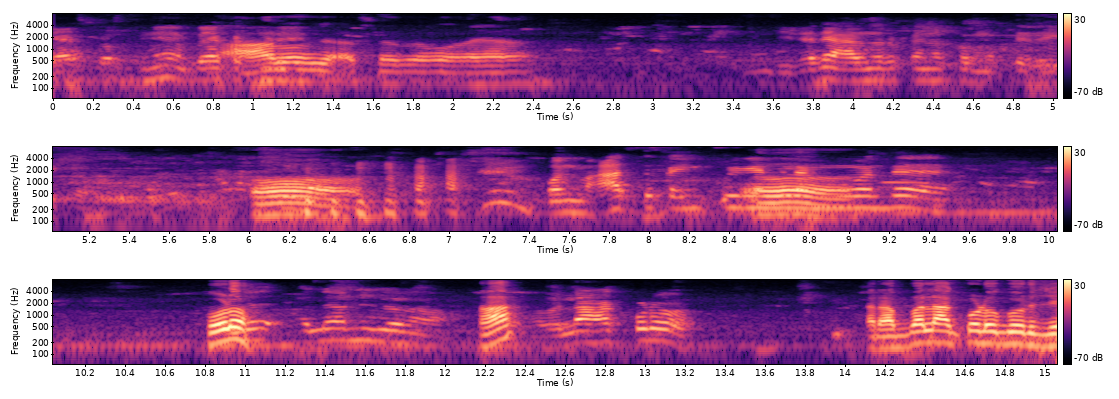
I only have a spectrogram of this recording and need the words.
ಗ್ಯಾಸ್ ಕೊಡ್ತೀನಿ. ಬೇಕು ಆರ್ನೂರು ಜಾಸ್ತಿ ಅದು. ಇರೋದೇ ಆರ್ನೂರು ರೇಟ್ ಹ್ಞೂ ಒಂದು ಮಾತು ಕೈ ಒಂದೇ ಕೊಡು. ಅವೆಲ್ಲ ಹಾಕ್ಕೊಡು. ರಬ್ಬಲ್ ಹಾಕೊಡು ಗುರುಜಿ.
